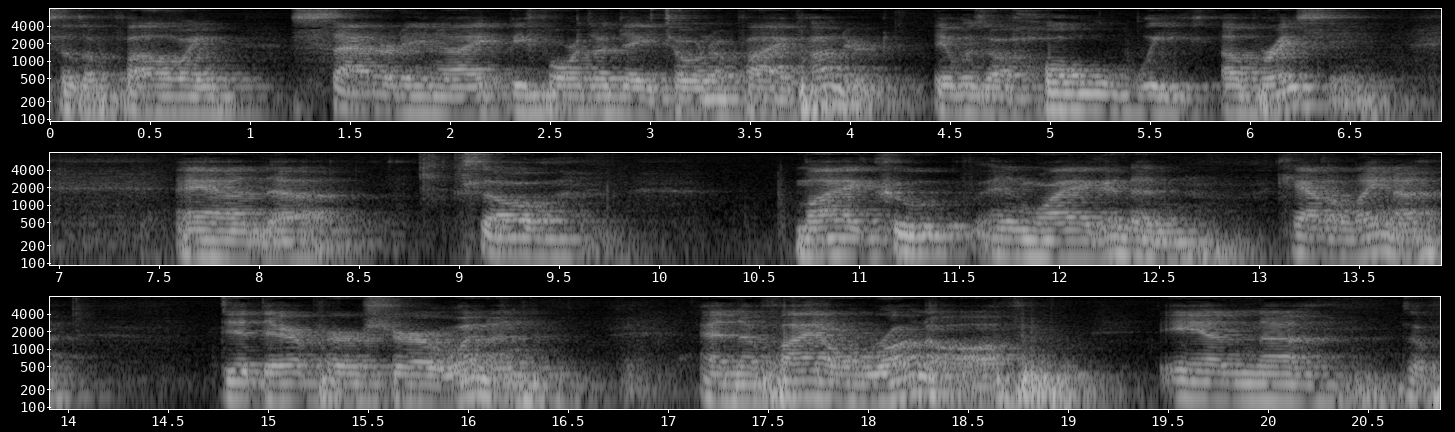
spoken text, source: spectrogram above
to the following Saturday night before the Daytona 500. It was a whole week of racing. And uh, so my coupe and wagon and Catalina did their fair share of winning. And the final runoff in uh, the,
